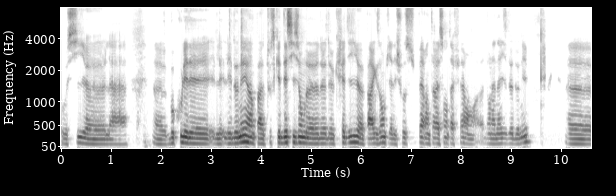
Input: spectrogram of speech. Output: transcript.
aussi la beaucoup les, les, les données, hein, pas tout ce qui est décision de, de, de crédit, par exemple, il y a des choses super intéressantes à faire dans l'analyse de données. Euh,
